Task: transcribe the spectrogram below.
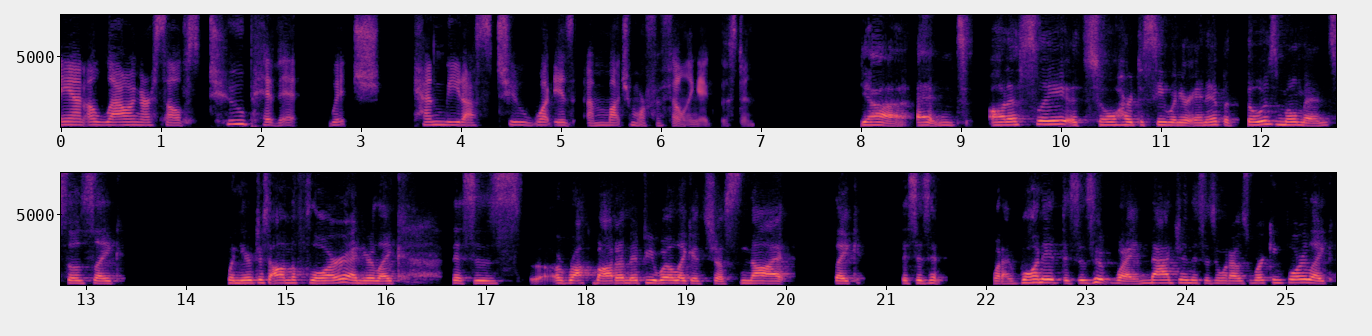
and allowing ourselves to pivot, which can lead us to what is a much more fulfilling existence. Yeah. And honestly, it's so hard to see when you're in it, but those moments, those like when you're just on the floor and you're like, this is a rock bottom, if you will, like it's just not like, this isn't what I wanted. This isn't what I imagined. This isn't what I was working for. Like,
